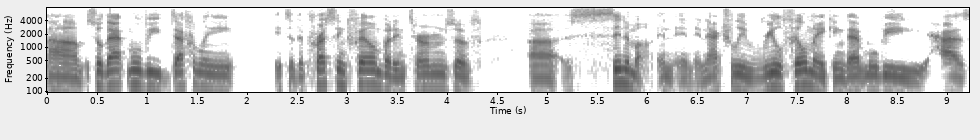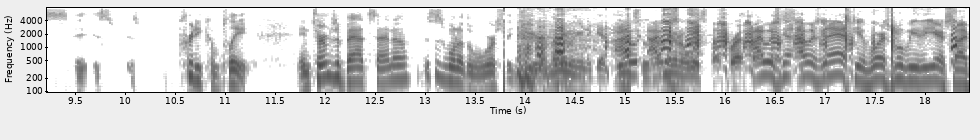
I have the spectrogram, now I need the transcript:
Um, so that movie definitely, it's a depressing film, but in terms of uh, cinema and, and, and actually real filmmaking, that movie has is is pretty complete. In terms of Bad Santa, this is one of the worst of the year. I'm not even going to get I- into it. I I'm was- going to waste my breath. I was this. gonna, I was going to ask you the worst movie of the year, so I,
